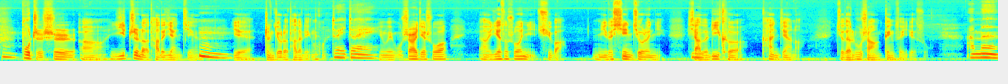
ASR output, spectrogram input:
嗯不只是啊、医治了他的眼睛，嗯，也拯救了他的灵魂。对对，因为五十二节说，呃，耶稣说你去吧，你的信救了你，瞎子立刻看见了，就在路上跟随耶稣。阿门。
